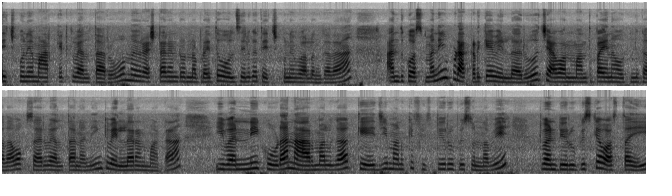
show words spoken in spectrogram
తెచ్చుకునే మార్కెట్కి వెళ్తారు. మేము రెస్టారెంట్ ఉన్నప్పుడు అయితే హోల్సేల్గా తెచ్చుకునే వాళ్ళం కదా. అందుకోసమని ఇప్పుడు అక్కడికే వెళ్ళారు. చా వన్ మంత్ పైన అవుతుంది కదా ఒకసారి వెళ్తానని ఇంక వెళ్ళారనమాట. ఇవన్నీ కూడా నార్మల్గా కేజీ మనకి ఫిఫ్టీ రూపీస్ ఉన్నవి ట్వంటీ రూపీస్కే వస్తాయి.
